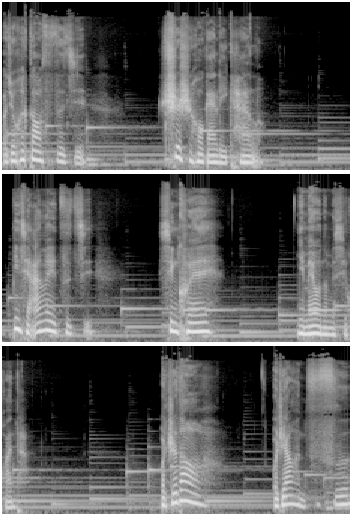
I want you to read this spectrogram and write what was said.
我就会告诉自己。是时候该离开了，并且安慰自己，幸亏你没有那么喜欢他。我知道我这样很自私，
